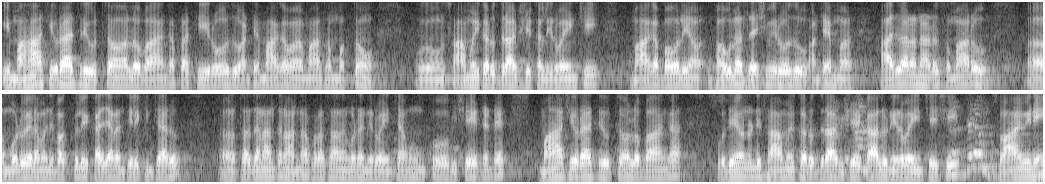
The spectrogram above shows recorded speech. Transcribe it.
ఈ మహాశివరాత్రి ఉత్సవంలో భాగంగా ప్రతిరోజు అంటే మాఘ మాసం మొత్తం సామూహిక రుద్రాభిషేకాలు నిర్వహించి మాఘ బౌలి బహుళ దశమి రోజు అంటే మా ఆదివారం నాడు సుమారు మూడు వేల మంది భక్తులు ఈ కళ్యాణం తిలకించారు. తదనంతరం అన్నప్రసాదం కూడా నిర్వహించాము. ఇంకో విషయం ఏంటంటే మహాశివరాత్రి ఉత్సవంలో భాగంగా ఉదయం నుండి సామూహిక రుద్రాభిషేకాలు నిర్వహించేసి స్వామిని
